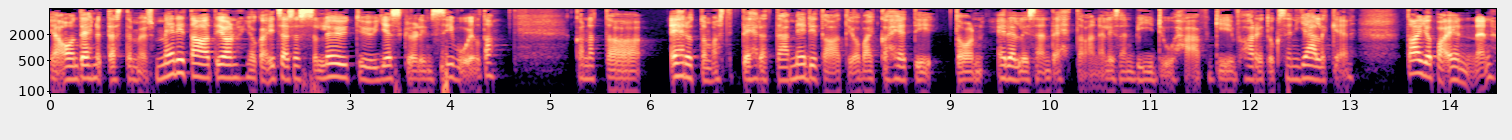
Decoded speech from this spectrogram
Ja olen tehnyt tästä myös meditaation, joka itse asiassa löytyy Yes Girlin sivuilta. Kannattaa ehdottomasti tehdä tämä meditaatio vaikka heti tuon edellisen tehtävän, eli sen Be, Do, Have, Give-harjoituksen jälkeen, tai jopa ennen,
